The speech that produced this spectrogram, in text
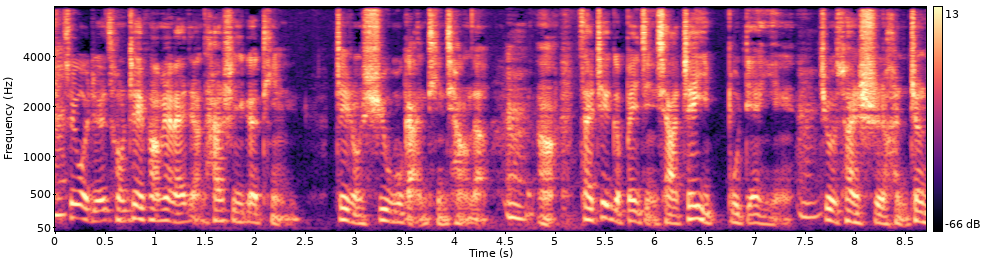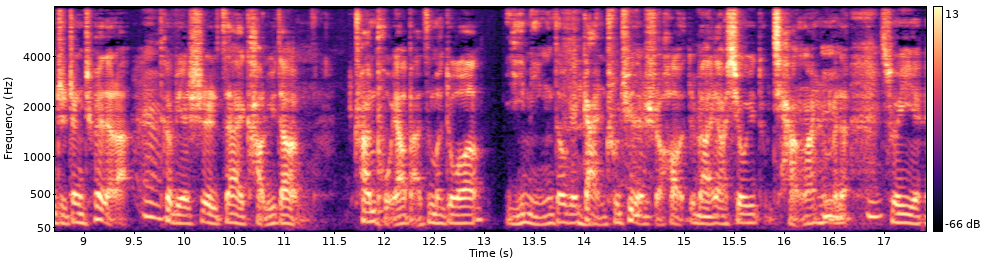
所以我觉得从这方面来讲，它是一个挺这种虚无感挺强的。嗯啊，在这个背景下，这一部电影就算是很政治正确的了。嗯，特别是在考虑到川普要把这么多移民都给赶出去的时候，对吧？要修一堵墙啊什么的，所以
